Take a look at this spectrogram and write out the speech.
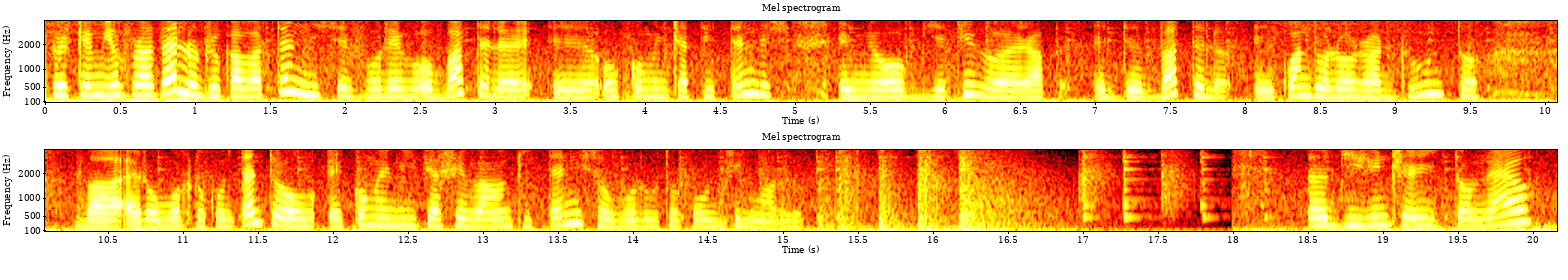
Perché mio fratello giocava a tennis e volevo batterlo e ho cominciato il tennis e il mio obiettivo era di batterlo e quando l'ho raggiunto bah, ero molto contento e come mi piaceva anche il tennis ho voluto continuarlo. Eh, di vincere il torneo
